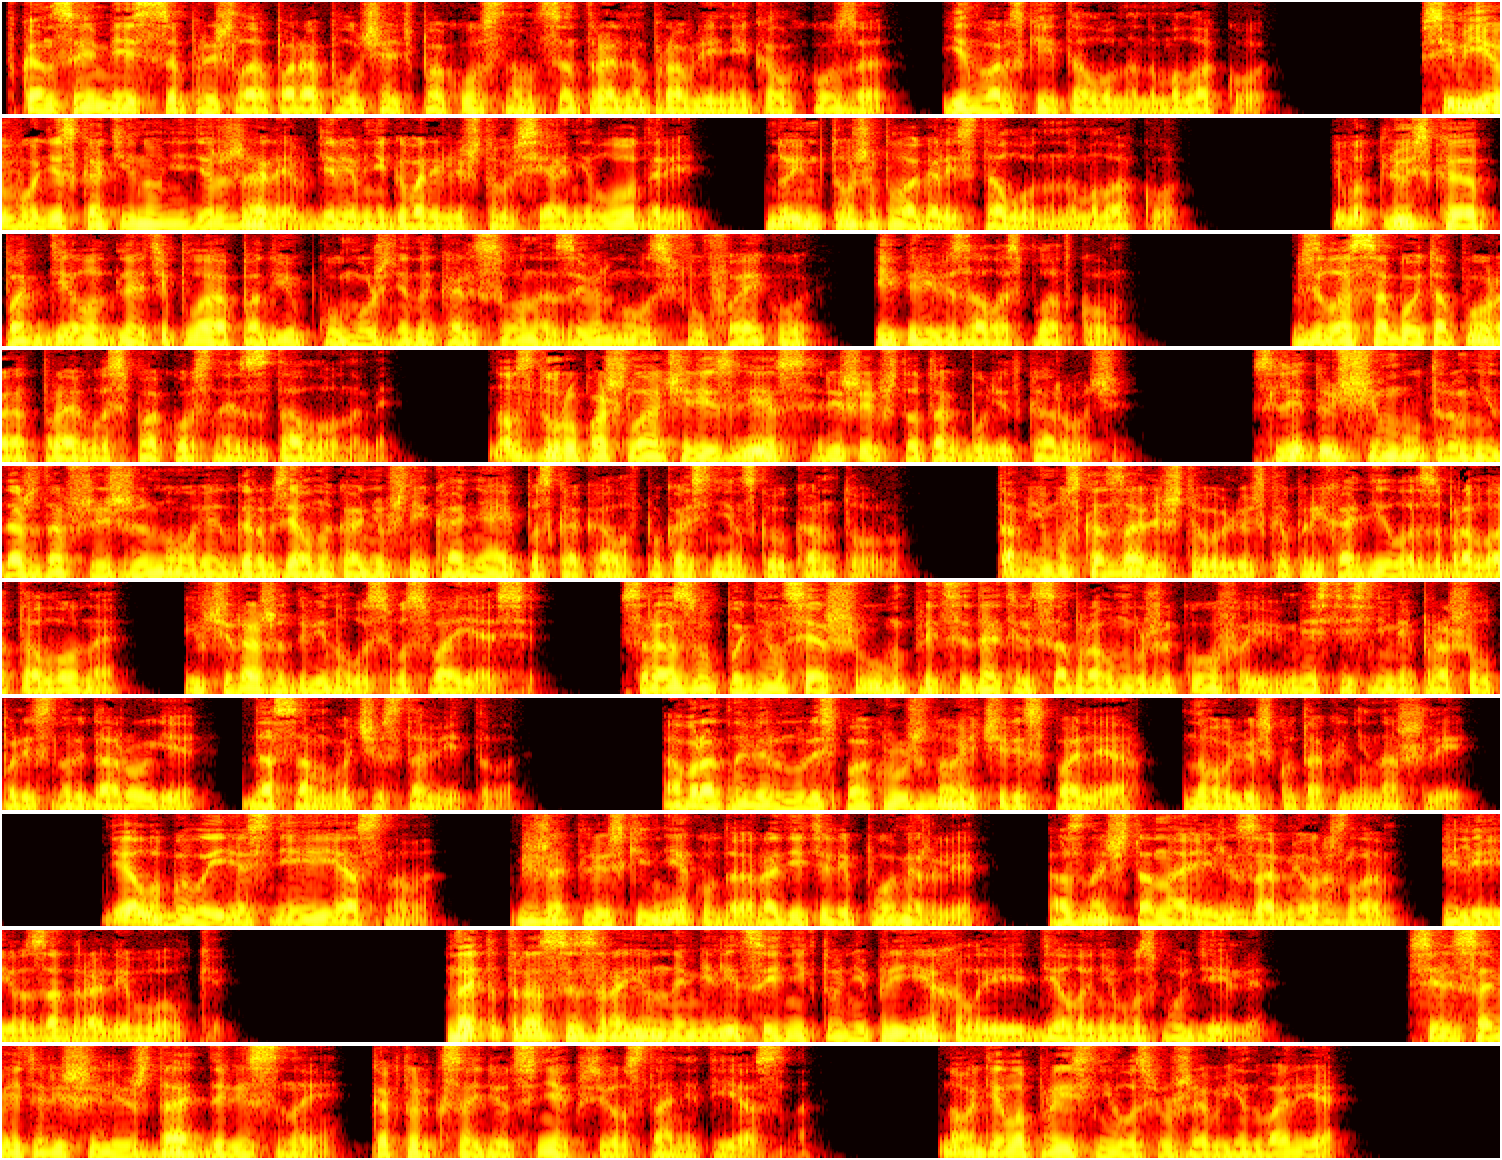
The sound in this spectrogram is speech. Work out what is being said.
В конце месяца пришла пора получать в покосном центральном правлении колхоза январские талоны на молоко. В семье в воде скотину не держали, в деревне говорили, что все они лодыри, но им тоже полагались талоны на молоко. И вот Люська поддела для тепла под юбку мужнины кальсона, завернулась в фуфайку и перевязалась платком. Взяла с собой топор и отправилась в покосное за талонами. Но с дуру пошла через лес, решив, что так будет короче. Следующим утром, не дождавшись жену, Эдгар взял на конюшне коня и поскакал в Покоснинскую контору. Там ему сказали, что Люська приходила, забрала талоны и вчера же двинулась в Освояси. Сразу поднялся шум, председатель собрал мужиков и вместе с ними прошел по лесной дороге до самого Чистовитого. Обратно вернулись по окружной через поля, но Люську так и не нашли. Дело было яснее ясного. Бежать Люське некуда, родители померли, а значит, она или замерзла, или ее задрали волки. На этот раз из районной милиции никто не приехал и дело не возбудили. В сельсовете решили ждать до весны. Как только сойдет снег, все станет ясно. Но дело прояснилось уже в январе.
